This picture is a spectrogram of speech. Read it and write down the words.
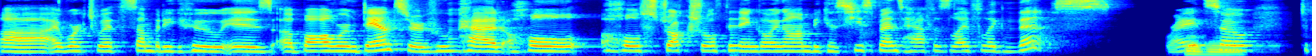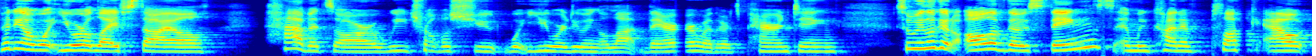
Uh, I worked with somebody who is a ballroom dancer who had a whole a whole structural thing going on because he spends half his life like this, right? Mhm. So depending on what your lifestyle habits are, we troubleshoot what you are doing a lot there, whether it's parenting. So we look at all of those things and we kind of pluck out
